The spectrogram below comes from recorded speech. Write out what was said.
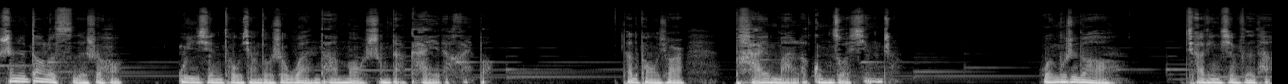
甚至到了死的时候，微信头像都是万达茂盛大开业的海报。她的朋友圈排满了工作行程。我们不知道，家庭幸福的她，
